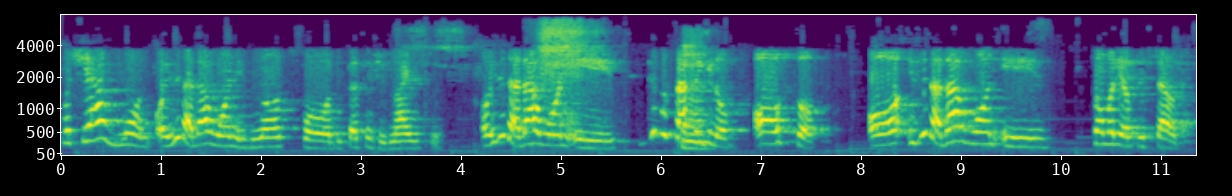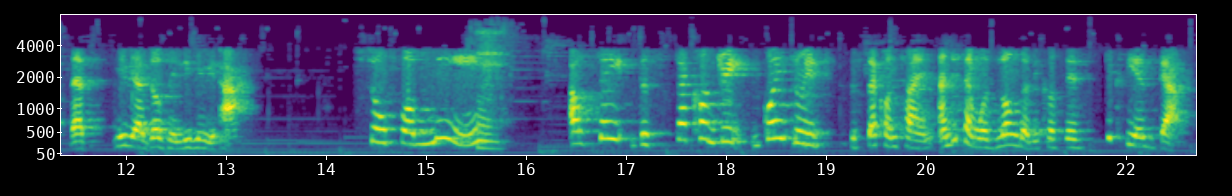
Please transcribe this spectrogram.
but she has one, or is it that that one is not for the person she's married to? Or is it that that one is, people start mm. thinking of all sorts. Or is it that that one is somebody else's child that maybe I've just been living with her? So for me, mm. I'll say the secondary, going through it the second time, and this time was longer because there's six years gap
